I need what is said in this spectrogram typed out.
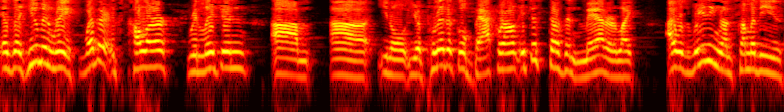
as a human race, whether it's color, religion, um, uh, you know, your political background, it just doesn't matter. Like, I was reading on some of these,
